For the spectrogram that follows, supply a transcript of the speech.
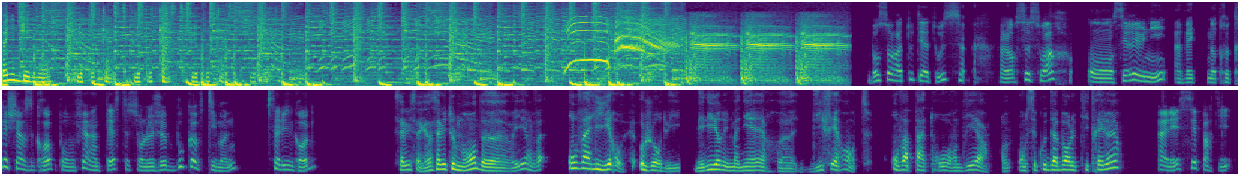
Poignée de Gamer, le podcast, le podcast, le podcast, le podcast. Bonsoir à toutes et à tous. Alors ce soir, on s'est réunis avec notre très cher Sgrog pour vous faire un test sur le jeu Book of Demon. Salut Sgrog. Salut Saga, salut tout le monde. Euh, oui, on va, on va lire aujourd'hui, mais lire d'une manière euh, différente. On va pas trop en dire. On, s'écoute d'abord le petit trailer. Allez, c'est parti.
